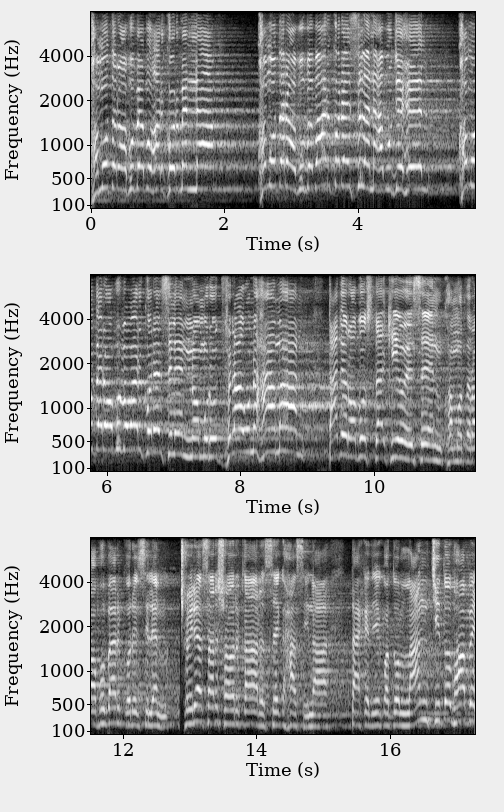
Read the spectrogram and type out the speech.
ক্ষমতার অপব্যবহার করবেন না। ক্ষমতার অপব্যবহার করেছিলেন আবু জেহেল, ক্ষমতার অপব্যবহার করেছিলেন নমরুদ ফেরাউন, হামান। তাদের অবস্থা কি হয়েছেন? ক্ষমতার অপব্যবহার করেছিলেন স্বৈরাচার সরকার শেখ হাসিনা। তাকে যে কত লাঞ্ছিতভাবে,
